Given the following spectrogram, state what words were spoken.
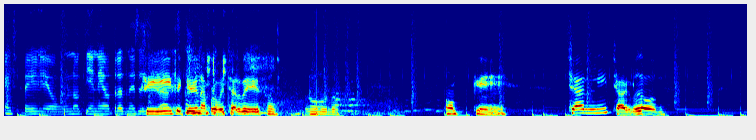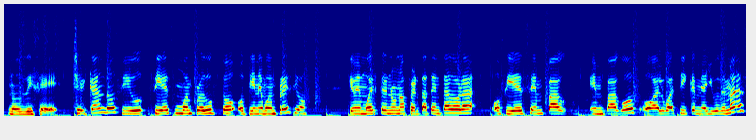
Es feo, uno tiene otras necesidades. Sí, se quieren aprovechar de eso. No, no. Ok. Charlie Charlotte nos dice, checando si, si es un buen producto o tiene buen precio, que me muestren una oferta tentadora o si es en, en pagos o algo así que me ayude más.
